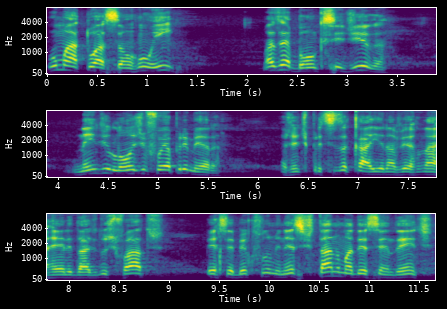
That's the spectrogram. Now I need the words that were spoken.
uma atuação ruim, mas é bom que se diga, nem de longe foi a primeira. A gente precisa cair na, na realidade dos fatos perceber que o Fluminense está numa descendente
